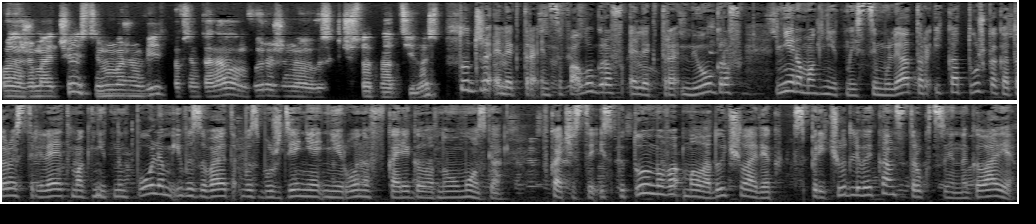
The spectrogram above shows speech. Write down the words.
Он нажимает челюсть, и мы можем видеть по всем каналам выраженную высокочастотную активность. Тут же электроэнцефалограф, электромиограф, нейромагнитный стимулятор и катушка, которая стреляет магнитным полем и вызывает возбуждение нейронов в коре головного мозга. В качестве испытуемого молодой человек с причудливой конструкцией на голове.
